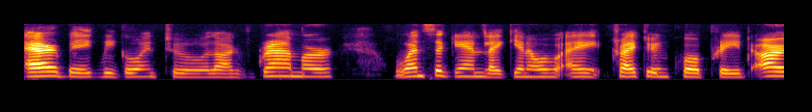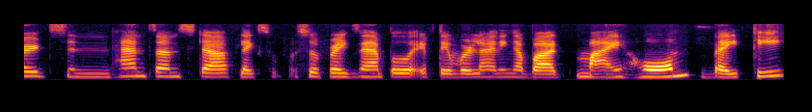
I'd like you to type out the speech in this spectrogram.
Arabic. We go into a lot of grammar once again like you know i try to incorporate arts and hands-on stuff like so, so for example if they were learning about my home baiti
